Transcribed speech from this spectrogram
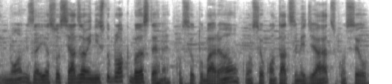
nomes aí associados ao início do blockbuster, né? Com seu tubarão, com seu contatos imediatos, com seu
